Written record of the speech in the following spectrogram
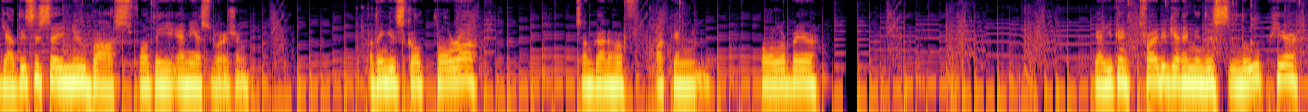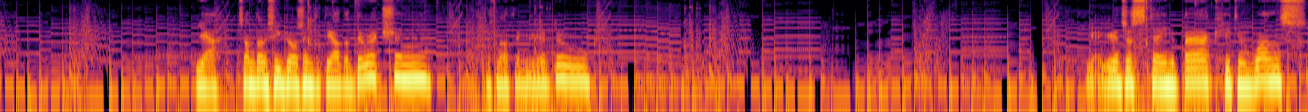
Yeah, this is a new boss for the NES version. I think it's called Tora some kind of a fucking polar bear. Yeah, you can try to get him in this loop here. Yeah, sometimes he goes into the other direction. There's nothing you can do. Yeah, you can just stay in the back, hit him once.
